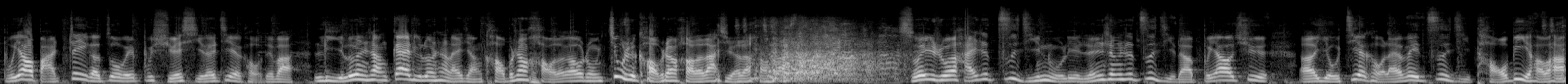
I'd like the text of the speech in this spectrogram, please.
不要把这个作为不学习的借口，对吧？理论上、概率论上来讲，考不上好的高中就是考不上好的大学的，好吧？所以说，还是自己努力，人生是自己的，不要去呃有借口来为自己逃避，好不好？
